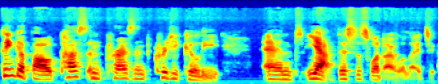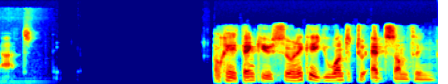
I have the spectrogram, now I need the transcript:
think about past and present critically. And yeah, this is what I would like to add. Okay, thank you. So, Nickey, you wanted to add something.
